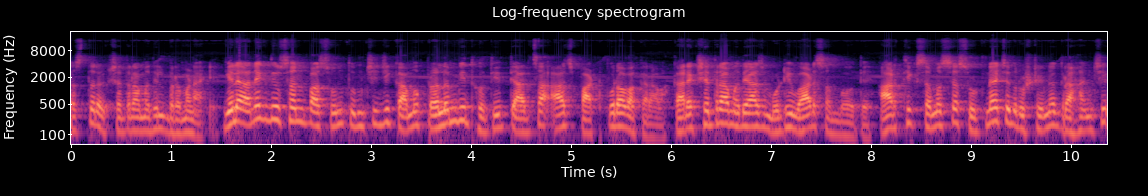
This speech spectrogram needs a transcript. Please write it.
हस्त नक्षत्रामधील भ्रमण आहे. गेल्या अनेक दिवसांपासून तुमची जी कामं प्रलंबित होती त्याचा आज पाठपुरावा करावा. कार्यक्षेत्रामध्ये आज मोठी वाढ संभवते. आर्थिक समस्या सुटण्याच्या दृष्टीनं ग्रहांची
